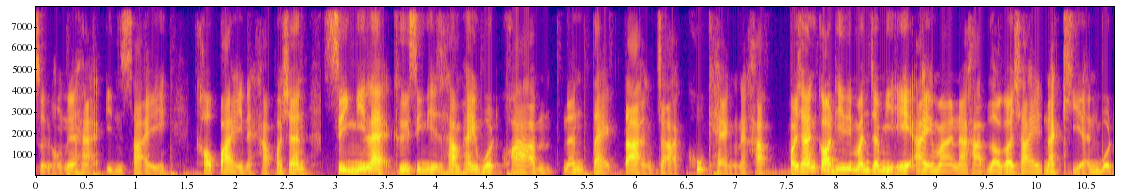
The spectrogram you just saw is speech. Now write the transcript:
ส่วนของเนื้อหา Insight เข้าไปนะครับ เพราะฉะนั้นสิ่งนี้แหละคือสิ่งที่จะทำให้บทความนั้นแตกต่างจากคู่แข่งนะครับ เพราะฉะนั้นก่อนที่มันจะมี AI มานะครับ เราก็ใช้นักเขียนบท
